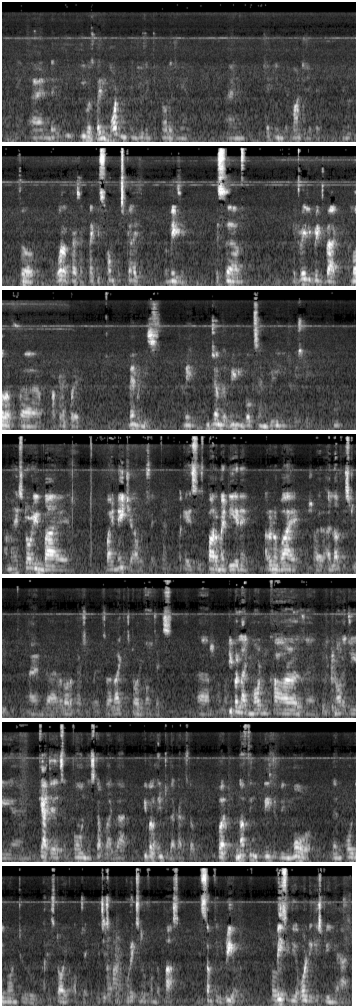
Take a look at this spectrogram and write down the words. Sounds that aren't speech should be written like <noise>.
And uh, he, he was very modern in using technology and, and taking advantage of it. You know? So, what a present. Thank you so much, guys. Amazing. This, um, it really brings back a lot of, uh, how can I put it, memories. I mean, in terms of reading books and reading into history. I'm a historian by by nature, I would say. Okay, it's, it's part of my DNA. I don't know why, but I love history and I have a lot of passion for it. So I like historic objects. Um, people like modern cars and technology and gadgets and phones and stuff like that. People are into that kind of stuff. But nothing pleases me more than holding on to a historic object which is original from the past. It's something real. Basically, you're holding history in your hand.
